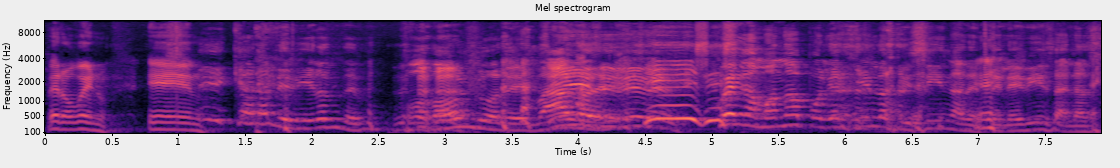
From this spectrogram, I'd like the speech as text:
Pero bueno, eh, ¿Qué cara le dieron de podongo, de vago? sí, de- sí. Juega Monopoly aquí en la oficina de Televisa a las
